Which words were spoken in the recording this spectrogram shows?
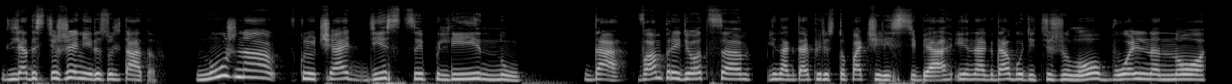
для достижения результатов, нужно включать дисциплину. Да, вам придется иногда переступать через себя, иногда будет тяжело, больно, но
